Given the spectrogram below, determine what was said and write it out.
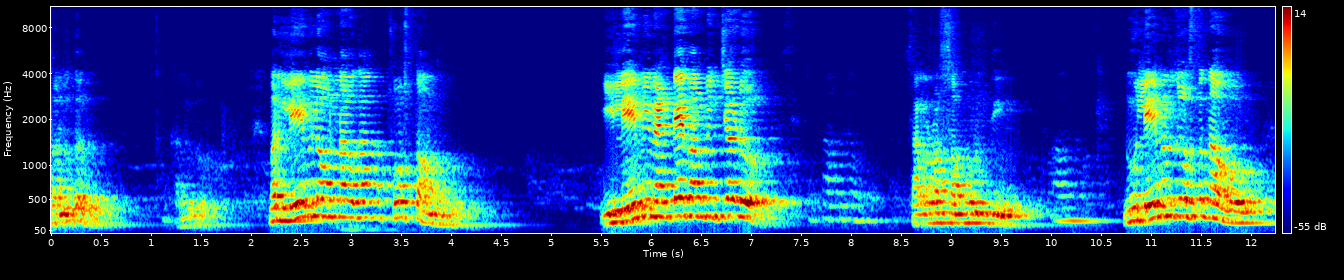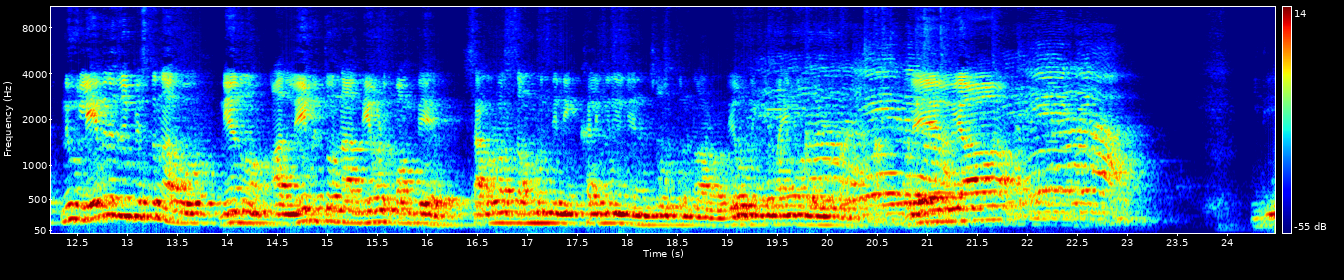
కలుగదు. కలుగు మరి లేమిలో ఉన్నావుగా? చూస్తావు నువ్వు ఈ లేమి వెంటే పంపించాడు. సర్వ సమృద్ధి నువ్వు లేమిని చూస్తున్నావు. నువ్వు లేమిని చూపిస్తున్నావు. నేను ఆ లేమితో నా దేవుడు పంపే సర్వ సమృద్ధిని కలిగి నేను చూస్తున్నాను. దేవుడికి మహిమ ఇది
